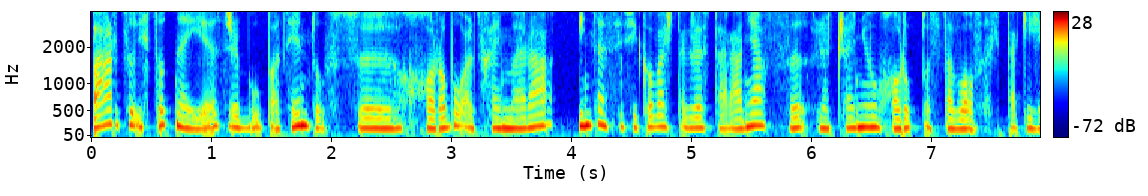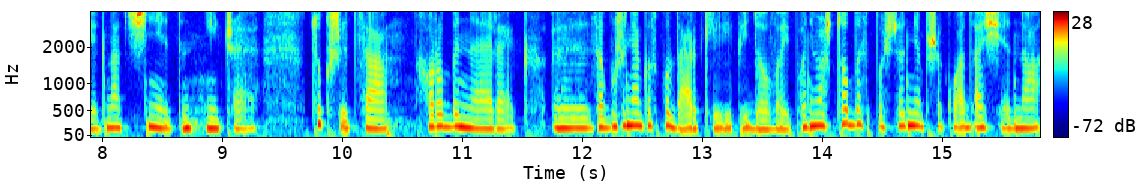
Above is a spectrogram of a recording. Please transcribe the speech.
Bardzo istotne jest, żeby u pacjentów z chorobą Alzheimera intensyfikować także starania w leczeniu chorób podstawowych, takich jak nadciśnienie tętnicze, cukrzyca, choroby nerek, y, zaburzenia gospodarki lipidowej, ponieważ to bezpośrednio przekłada się na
